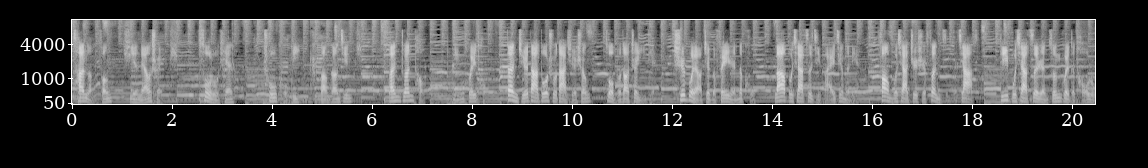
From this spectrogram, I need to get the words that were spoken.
餐冷风，饮凉水，宿露天，出苦力，绑钢筋，搬砖头，拧灰桶，但绝大多数大学生做不到这一点，吃不了这个非人的苦，拉不下自己白净的脸。放不下知识分子的架子，低不下自认尊贵的头颅。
